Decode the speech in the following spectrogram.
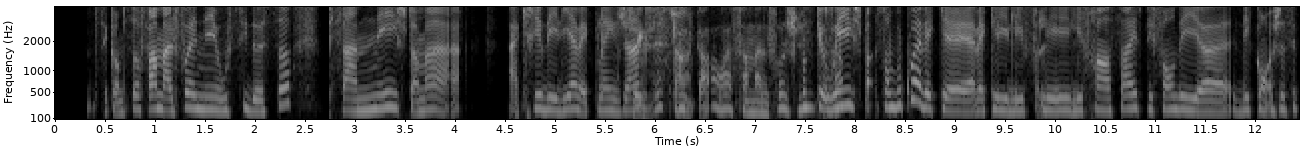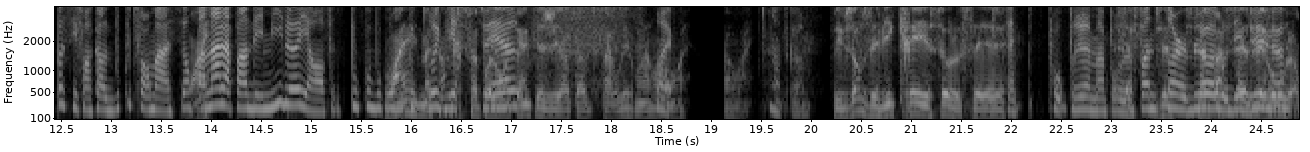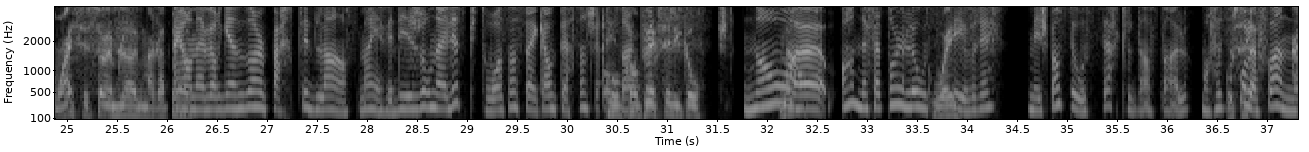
c'est comme ça. Femme Alpha est née aussi de ça. Puis ça a amené justement à, à créer des liens avec plein de gens. Ça existe qui- encore, hein, Femme Alpha, je pense que oui. Je pense, ils sont beaucoup avec, euh, avec les, les, les, les Françaises, puis ils font des. euh, des con- je ne sais pas s'ils font encore beaucoup de formations. Ouais. Pendant la pandémie, là, ils ont fait beaucoup, beaucoup, Ouais, beaucoup de trucs que ça fait pas virtuels. longtemps que j'ai entendu parler. Ouais, ouais, Ouais. ouais. Ah ouais. En tout cas, Puis vous autres, vous aviez créé ça. C'est pour, vraiment pour le fun. C'était un blog au début. Ouais, c'est ça, un blog, je me rappelle. Hey, on avait organisé un party de lancement. Il y avait des journalistes puis 350 personnes. Je Au un peu- complexe hélico. Non, Non? euh, oh, on a fait un là aussi, Oui. c'est vrai. Mais je pense que c'était au cercle dans ce temps-là. Mais on faisait Au ça pour le fun.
